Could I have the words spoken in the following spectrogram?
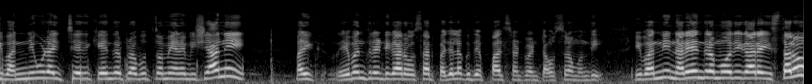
ఇవన్నీ కూడా ఇచ్చేది కేంద్ర ప్రభుత్వమే అనే విషయాన్ని మరి రేవంత్ రెడ్డి గారు ఒకసారి ప్రజలకు చెప్పాల్సినటువంటి అవసరం ఉంది. ఇవన్నీ నరేంద్ర మోదీ గారే ఇస్తారు.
